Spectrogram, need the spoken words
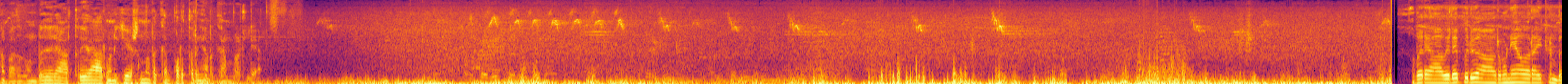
അപ്പോൾ അതുകൊണ്ട് രാത്രി ആറ് മണിക്ക് ശേഷം നടക്കാൻ പുറത്തിറങ്ങി നടക്കാൻ പാടില്ല. അപ്പോൾ രാവിലെ ഇപ്പോൾ ഒരു ആറ് മണി ആവാറായിട്ടുണ്ട്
